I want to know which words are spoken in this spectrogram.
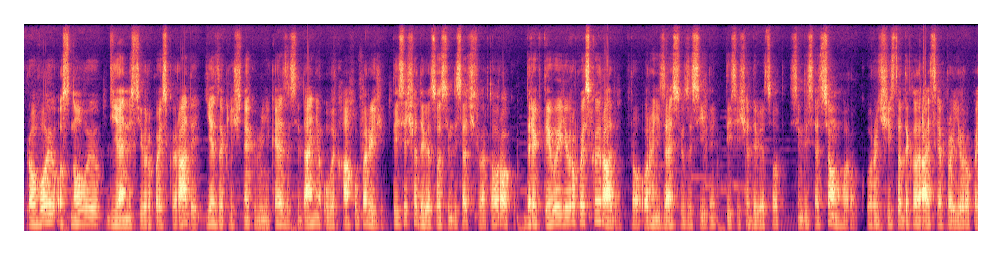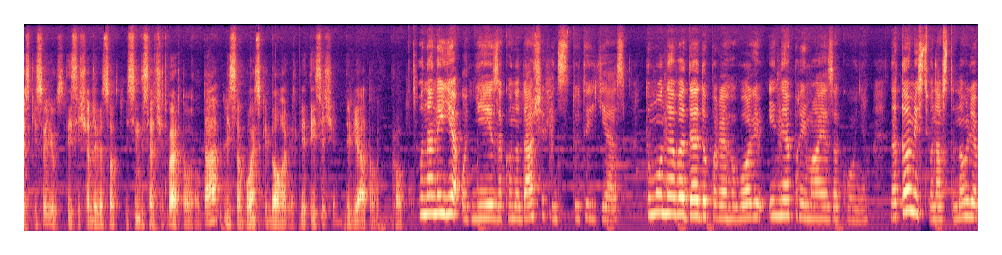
правовою основою діяльності Європейської ради є заключне комюніке засідання у верхах у Парижі 1974 року, директиви Європейської ради про організацію засідань 1977 року, урочиста декларація про Європейський Союз 1984 року та Лісабонський договір 2009 року. Вона не є однією з законодавчих інститутів ЄС, тому не веде до переговорів і не приймає законів. Натомість вона встановлює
